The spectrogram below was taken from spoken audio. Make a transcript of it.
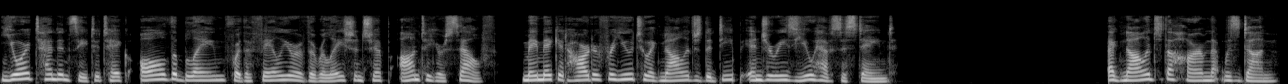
Your tendency to take all the blame for the failure of the relationship onto yourself may make it harder for you to acknowledge the deep injuries you have sustained. Acknowledge the harm that was done.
